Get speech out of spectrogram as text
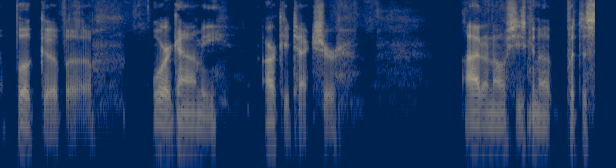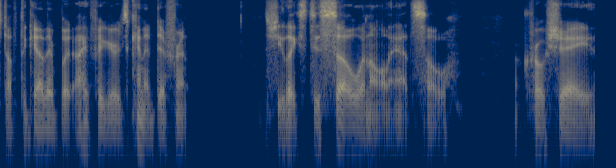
a book of uh, origami architecture. I don't know if she's gonna put this stuff together, but I figure it's kind of different. She likes to sew and all that, so or crochet.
